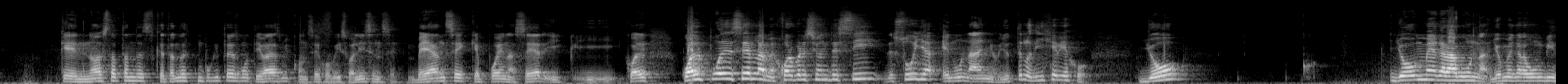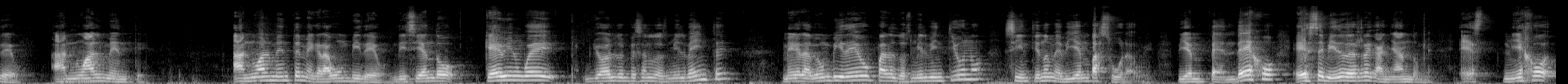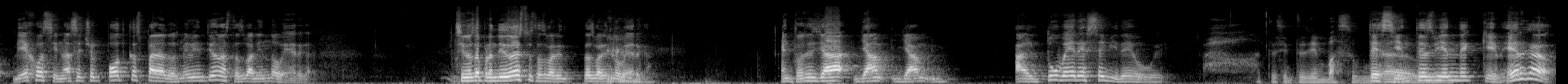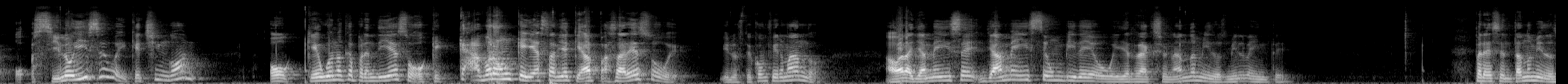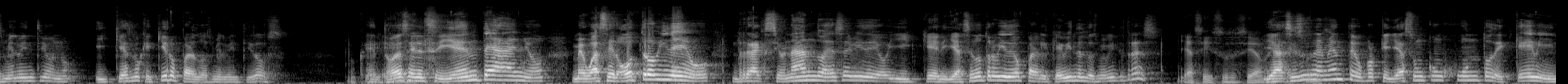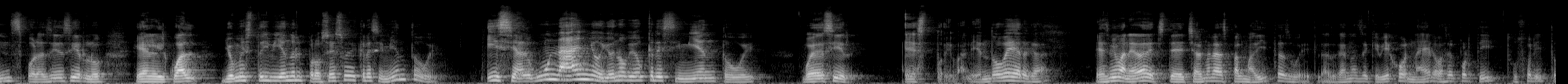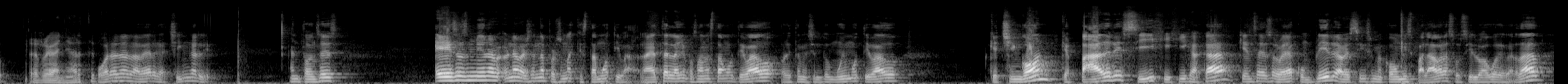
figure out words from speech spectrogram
que no está tan, des- que están un poquito desmotivada, es mi consejo. Visualícense, véanse qué pueden hacer y, y cuál, cuál puede ser la mejor versión de sí, de suya, en un año. Yo te lo dije, viejo. Yo yo me grabo una, yo me grabo un video anualmente. Anualmente me grabo un video diciendo, Kevin, güey, yo lo empecé en el 2020, me grabé un video para el 2021 sintiéndome bien basura, güey. Bien pendejo, ese video es regañándome. Es, viejo, viejo, si no has hecho el podcast para el 2021, estás valiendo verga. Si no has aprendido esto, estás valiendo, estás valiendo verga. Entonces ya, ya, ya, al tú ver ese video, güey, Ah, Te sientes bien basura. te sientes güey. bien de que verga. O, sí lo hice, güey. Qué chingón. O qué bueno que aprendí eso. O qué cabrón que ya sabía que iba a pasar eso, güey. Y lo estoy confirmando. Ahora ya me hice, ya me hice un video, güey, reaccionando a mi 2020. Presentando mi 2021. Y qué es lo que quiero para el 2022. Ok. Entonces el siguiente año me voy a hacer otro video reaccionando a ese video y, que, y haciendo otro video para el Kevin del 2023. Y así sucesivamente. Y así pues. sucesivamente, porque ya es un conjunto de Kevins, por así decirlo, en el cual yo me estoy viendo el proceso de crecimiento, güey. Y si algún año yo no veo crecimiento, güey, voy a decir, estoy valiendo verga. Es mi manera de, de echarme las palmaditas, güey. Las ganas de que, viejo, nadie lo va a hacer por ti, tú solito. Es regañarte. Órale a la verga, chingale. Entonces, esa es mi- una, una versión de persona que está motivada. La neta, el año pasado no estaba motivado, ahorita me siento muy motivado. Qué chingón, qué padre, sí, jiji, jaja. Quién sabe si lo voy a cumplir, a ver si se me como mis palabras o si lo hago de verdad.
